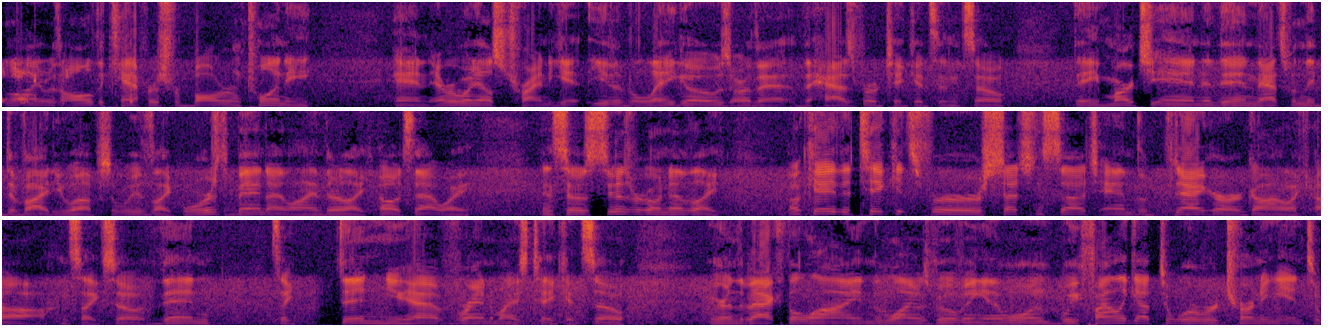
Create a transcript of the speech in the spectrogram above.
in the line with all the campers for Ballroom 20, and everybody else trying to get either the Legos or the the Hasbro tickets. And so they march in, and then that's when they divide you up. So we was like, "Where's the Bandai line?" They're like, "Oh, it's that way." And so as soon as we're going down, like, "Okay, the tickets for such and such and the dagger are gone." Like, ah, oh. it's like so. Then it's like then you have randomized tickets. So we are in the back of the line. The line was moving, and when we finally got to where we're turning in to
